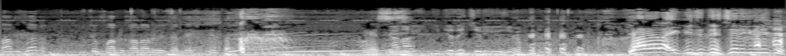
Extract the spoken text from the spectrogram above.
Tabii canım. Bütün fabrikaları özelleştirdi. Ya siz... videoda içeri girecek. Ya ya la ilk videoda içeri girecek değil.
